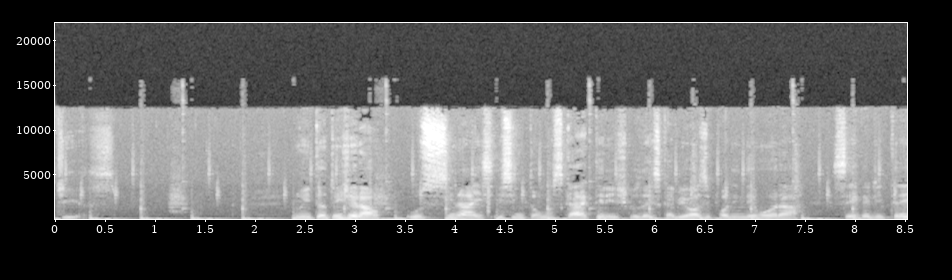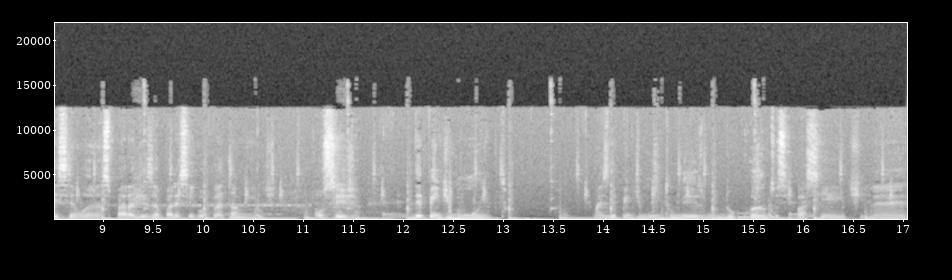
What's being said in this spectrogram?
dias. No entanto, em geral, os sinais e sintomas característicos da escabiose podem demorar cerca de três semanas para desaparecer completamente. Ou seja, depende muito, mas depende muito mesmo do quanto esse paciente né,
